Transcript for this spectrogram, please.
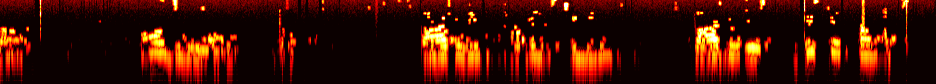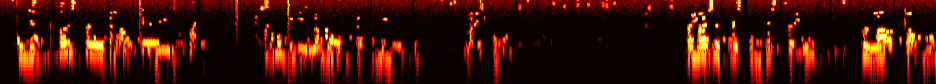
God? How do we love? God who we haven't seen, God who is distant from us, and yet closer than our very life. How do we love a being like that? For much of Christian history, to love God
